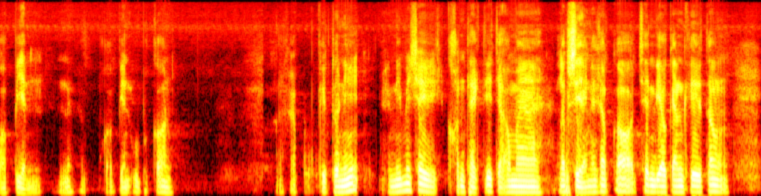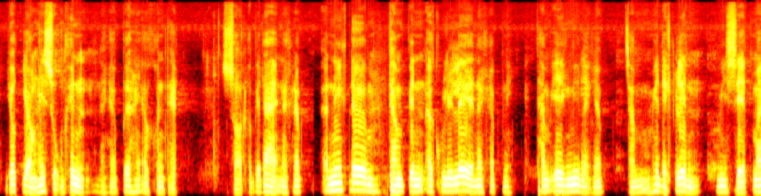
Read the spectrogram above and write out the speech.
ก็เปลี่ยนนะครับก็เปลี่ยนอุปกรณ์นะครับ คือตัวนี้อันนี้ไม่ใช่คอนแทคที่จะเอามารับเสียงนะครับ ก็เช่นเดียวกันคือต้องยกหย่องให้สูงขึ้นนะครับ เพื่อให้เอาคอนแทคสอดเข้าไปได้นะครับ อันนี้เดิมทำเป็นอะคูลิเล่นะครับนี่ทำเองนี่แหละครับทำให้เด็กเล่น มีเศษไม้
